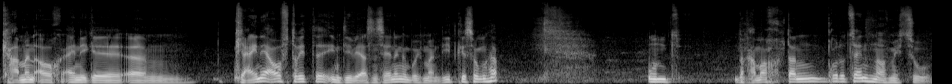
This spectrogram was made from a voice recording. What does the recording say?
kamen auch einige ähm, kleine Auftritte in diversen Sendungen, wo ich mal ein Lied gesungen habe. Und da kamen auch dann Produzenten auf mich zu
